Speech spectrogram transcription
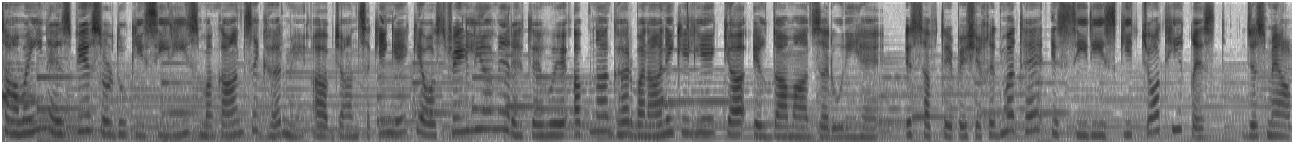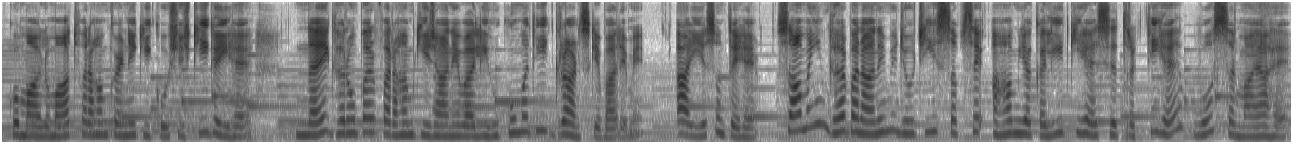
سامعین S B S Urdu کی series مکان سے گھر میں آپ جان سکیں گے کہ آسٹریلیا میں رہتے ہوئے اپنا گھر بنانے کے لیے کیا اقدامات ضروری ہیں۔ اس ہفتے پیش خدمت ہے اس سیریز کی چوتھی قسط، جس میں آپ کو معلومات فراہم کرنے کی کوشش کی گئی ہے۔ نئے گھروں پر فراہم کی جانے والی حکومتی گرانٹس کے بارے میں۔ آئیے سنتے ہیں۔ سامعین، گھر بنانے میں جو چیز سب سے اہم یا کلید کی حیثیت رکھتی ہے، وہ سرمایہ ہے۔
